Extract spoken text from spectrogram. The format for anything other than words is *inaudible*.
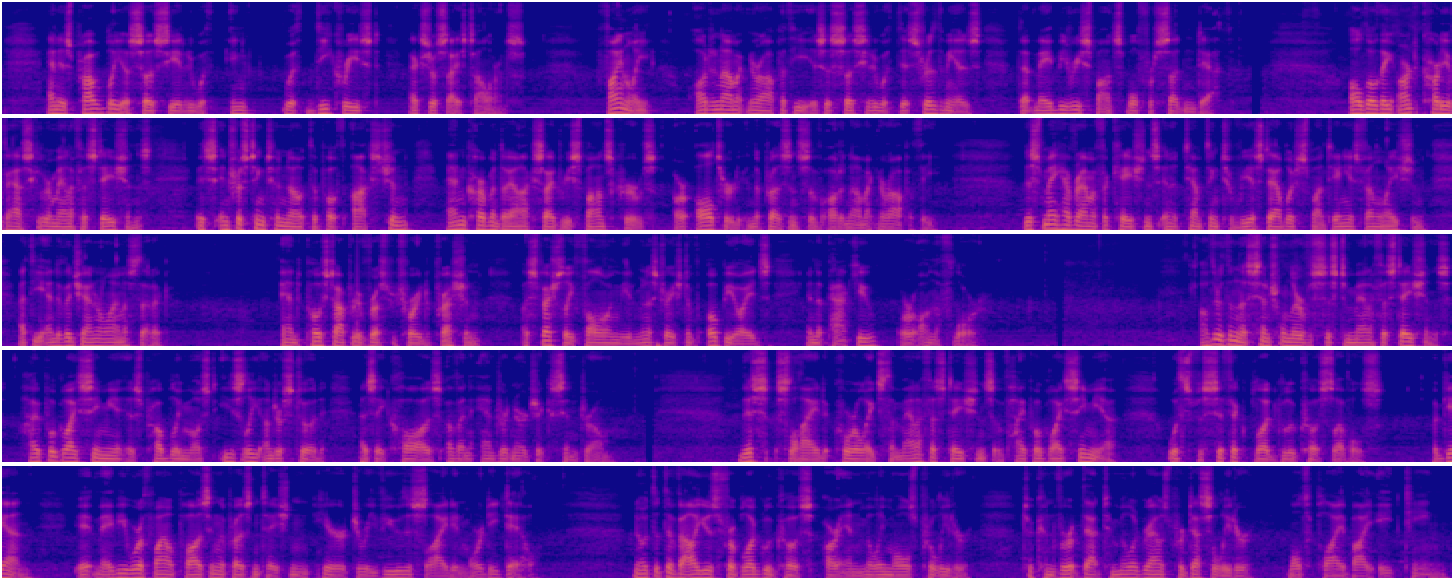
and is probably associated with, in, with decreased exercise tolerance. Finally, autonomic neuropathy is associated with dysrhythmias that may be responsible for sudden death. Although they aren't cardiovascular manifestations, it's interesting to note that both oxygen and carbon dioxide response curves are altered in the presence of autonomic neuropathy. This may have ramifications in attempting to reestablish spontaneous ventilation at the end of a general anesthetic and postoperative respiratory depression, especially following the administration of opioids in the PACU or on the floor. Other than the central nervous system manifestations, hypoglycemia is probably most easily understood as a cause of an adrenergic syndrome. This slide correlates the manifestations of hypoglycemia with specific blood glucose levels. Again, it may be worthwhile pausing the presentation here to review the slide in more detail. Note that the values for blood glucose are in millimoles per liter. To convert that to milligrams per deciliter, multiply by 18.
